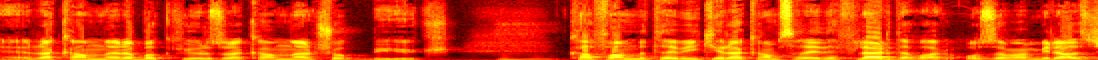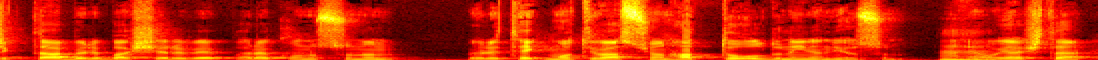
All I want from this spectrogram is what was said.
e, rakamlara bakıyoruz. Rakamlar çok büyük. Kafamda tabii ki rakamsal hedefler de var. O zaman birazcık daha böyle başarı ve para konusunun böyle tek motivasyon hattı olduğuna inanıyorsun. Yani o yaşta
